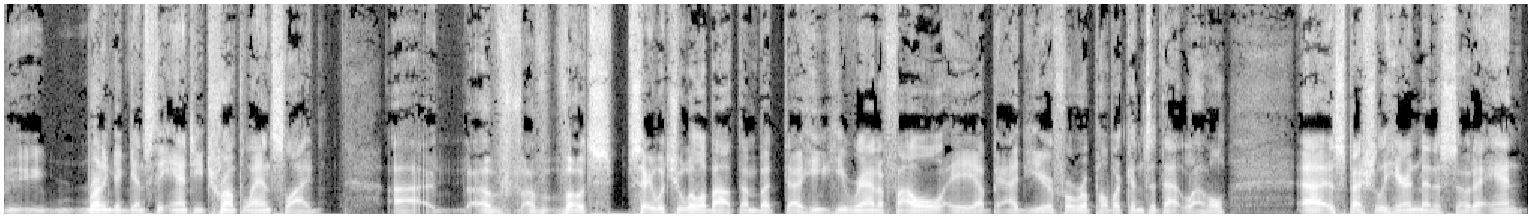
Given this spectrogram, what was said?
running against the anti-Trump landslide uh, of, of votes. Say what you will about them, but uh, he he ran afoul a, a bad year for Republicans at that level, uh, especially here in Minnesota, and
